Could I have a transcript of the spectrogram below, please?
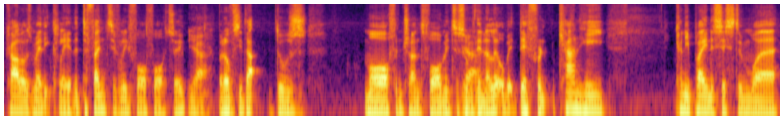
Carlo's made it clear that defensively 4 4 2. Yeah. But obviously that does morph and transform into something Yeah. a little bit different. Can he can he play in a system where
